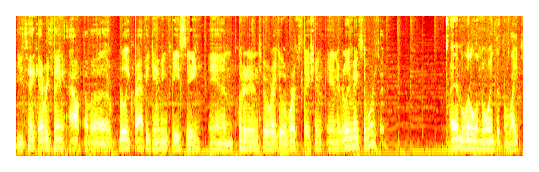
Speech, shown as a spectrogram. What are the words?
you take everything out of a really crappy gaming PC and put it into a regular workstation and it really makes it worth it. I am a little annoyed that the light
